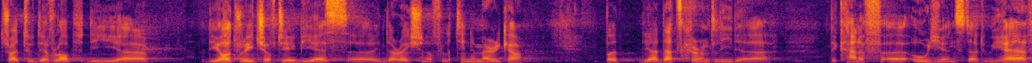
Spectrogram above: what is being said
try to develop the, uh, the outreach of JBS in direction of Latin America. But yeah, that's currently the, the kind of audience that we have,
